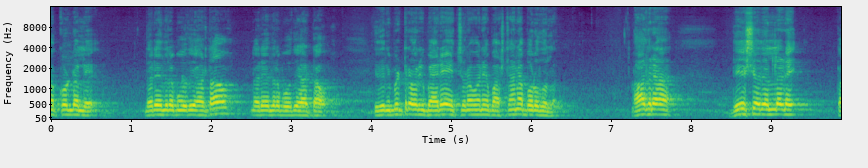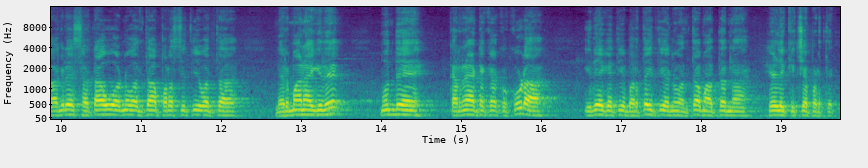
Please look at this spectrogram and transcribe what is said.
ಮಕ್ಕೊಂಡಲ್ಲೇ, ನರೇಂದ್ರ ಮೋದಿ ಹಟಾವ್ ನರೇಂದ್ರ ಮೋದಿ ಹಟಾವ್ ಇದನ್ನು ಬಿಟ್ಟರೆ ಅವ್ರಿಗೆ ಬೇರೆ ಚುನಾವಣೆ ಭಾಷಣನೇ ಬರೋದಿಲ್ಲ. ಆದ್ರೆ ದೇಶದೆಲ್ಲೆಡೆ ಕಾಂಗ್ರೆಸ್ ಹಟಾವು ಅನ್ನುವಂಥ ಪರಿಸ್ಥಿತಿ ಇವಂಥ ನಿರ್ಮಾಣ ಆಗಿದೆ. ಮುಂದೆ ಕರ್ನಾಟಕಕ್ಕೂ ಕೂಡ ಇದೇ ಗತಿ ಬರ್ತೈತಿ ಅನ್ನುವಂಥ ಮಾತನ್ನು ಹೇಳಲಿಕ್ಕೆ ಇಚ್ಛೆಪಡ್ತೇನೆ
